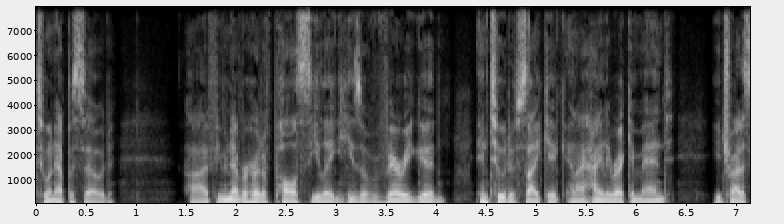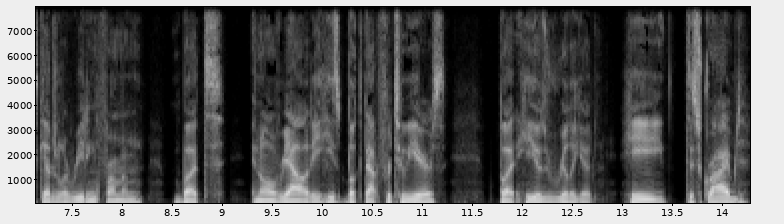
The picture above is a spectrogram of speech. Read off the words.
to an episode. Uh, if you've never heard of Paul Selig, he's a very good intuitive psychic, and I highly recommend you try to schedule a reading from him. But in all reality, he's booked out for two years, but he is really good. He described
